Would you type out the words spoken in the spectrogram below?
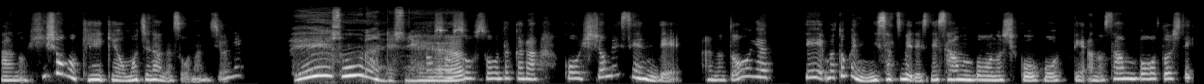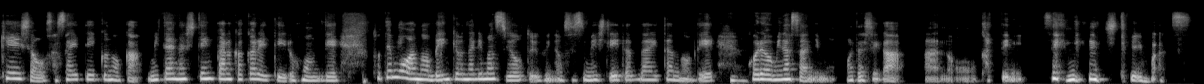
あの、秘書の経験をお持ちなんだそうなんですよね。へえ、そうなんですね。そうそうそうそう。だから、こう、秘書目線で、あの、どうやって、まあ、特に2冊目ですね、参謀の思考法って、あの、参謀として経営者を支えていくのか、みたいな視点から書かれている本で、とても、あの、勉強になりますよというふうにお勧めしていただいたのでうん、これを皆さんにも私が、あの、勝手に 宣伝しています。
